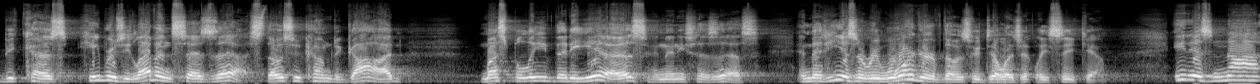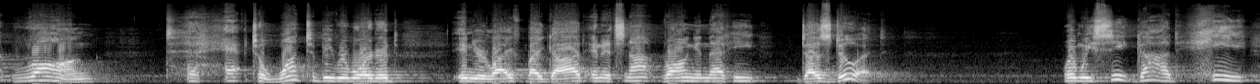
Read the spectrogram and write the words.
Because Hebrews 11 says this those who come to God must believe that He is, and then He says this, and that He is a rewarder of those who diligently seek Him. It is not wrong to, ha- to want to be rewarded in your life by God, and it's not wrong in that He does do it. When we seek God, He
